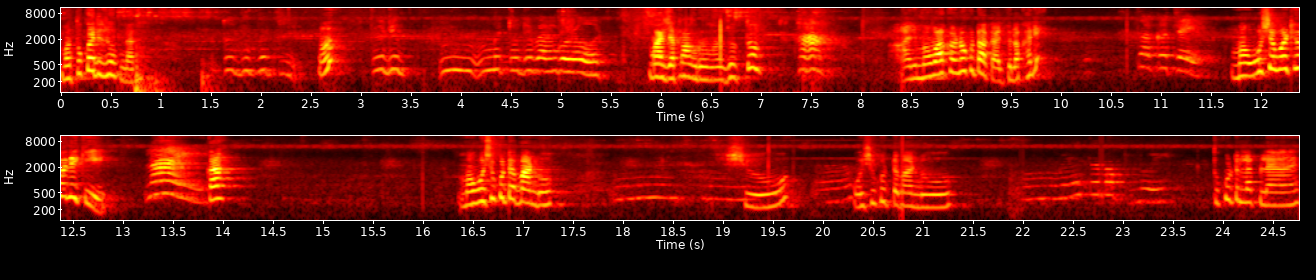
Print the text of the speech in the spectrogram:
मग तू कधी झोपणार? माझ्या पांघरूण झोपतो आणि मग वाकळ नको टाकायला तुला खाली. मग उशीवर ठेव दे की. नाही. का? मग उशी कुठं मांडू? शू उशी कुठं मांडू. तू कुठं लपलाय.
